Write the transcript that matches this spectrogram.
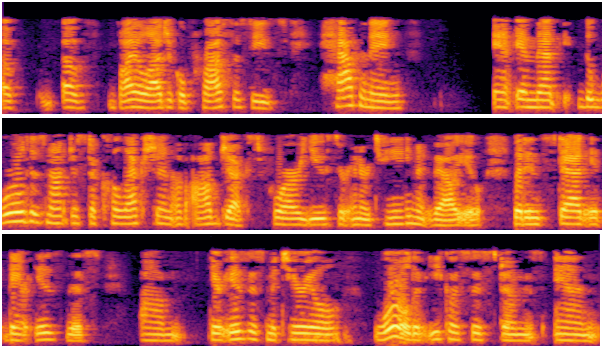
of, of biological processes happening and, and that the world is not just a collection of objects for our use or entertainment value, but instead it, there is this um, there is this material world of ecosystems and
